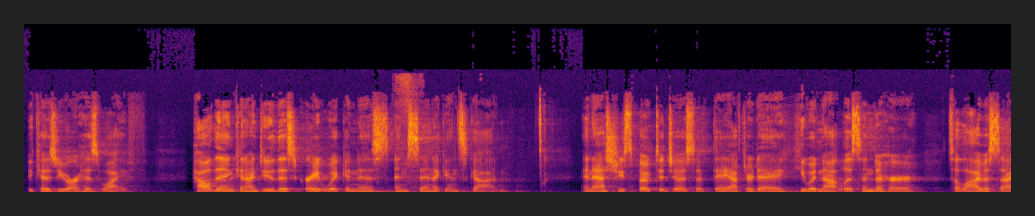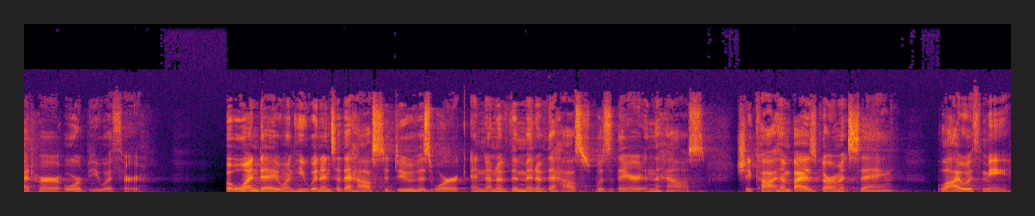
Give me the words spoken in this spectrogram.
because you are his wife. How then can I do this great wickedness and sin against God? And as she spoke to Joseph day after day, he would not listen to her to lie beside her or be with her. But one day, when he went into the house to do his work, and none of the men of the house was there in the house, she caught him by his garment, saying, Lie with me.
